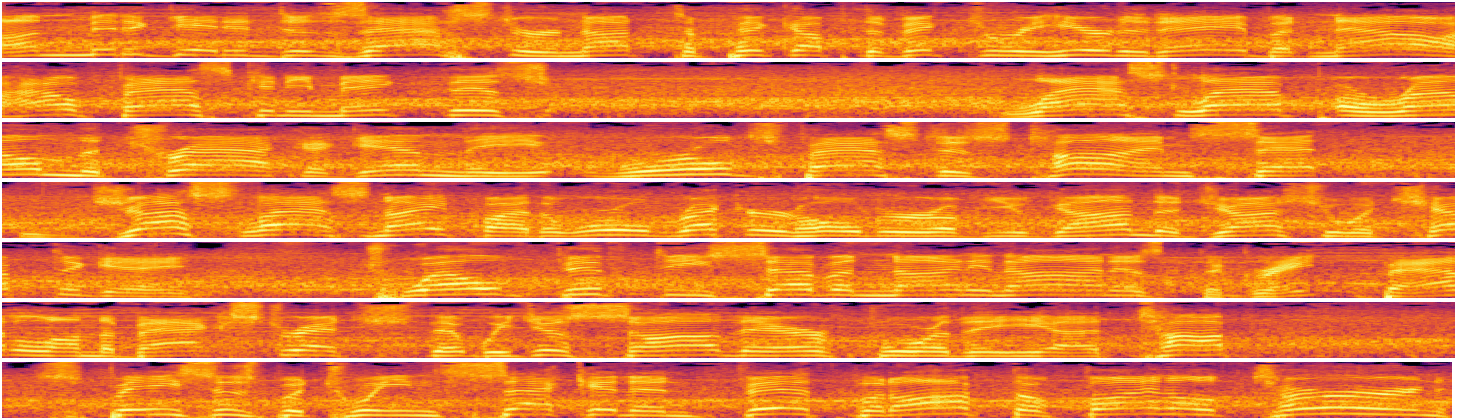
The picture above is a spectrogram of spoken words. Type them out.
unmitigated disaster not to pick up the victory here today. But now, how fast can he make this last lap around the track? Again, the world's fastest time set just last night by the world record holder of Uganda, Joshua Cheptegei. 1257.99 is the great battle on the backstretch that we just saw there for the uh, top spaces between second and fifth, but off the final turn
